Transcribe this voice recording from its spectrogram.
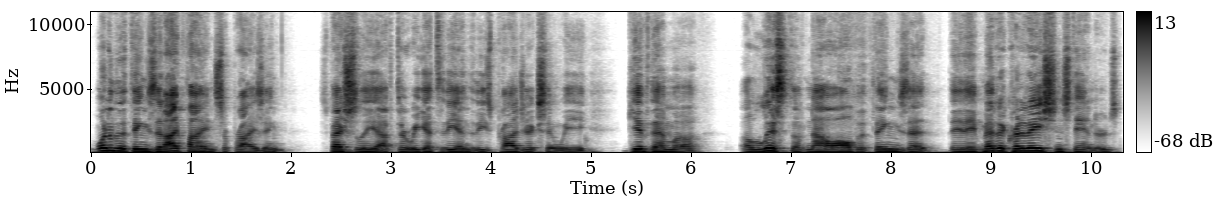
one of the things that I find surprising, especially after we get to the end of these projects and we give them a, a list of now all the things that they, they've met accreditation standards.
